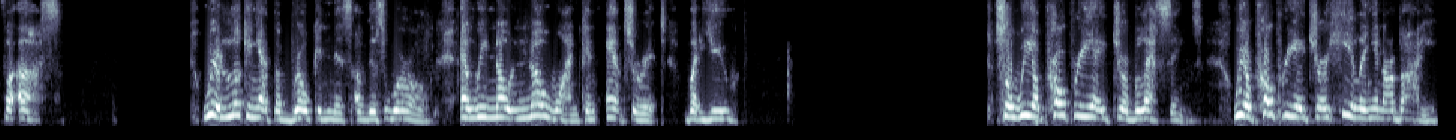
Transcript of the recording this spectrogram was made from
for us. We're looking at the brokenness of this world, and we know no one can answer it but you. So we appropriate your blessings. We appropriate your healing in our body.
